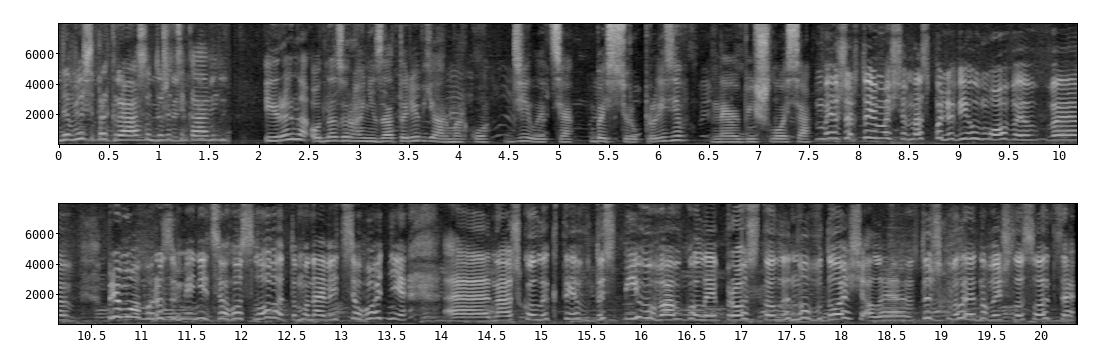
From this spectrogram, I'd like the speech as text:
Дивлюся прикраси, дуже цікаві. Ірина одна з організаторів ярмарку. Ділиться без сюрпризів не обійшлося. Ми жартуємо, що в нас польові умови в прямому розумінні цього слова. Тому навіть сьогодні е, наш колектив доспівував, коли просто линув дощ, але в ту ж хвилину вийшло сонце,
